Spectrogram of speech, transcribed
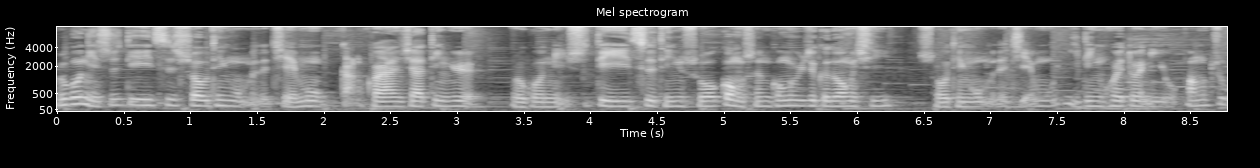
如果你是第一次收听我们的节目，赶快按下订阅。如果你是第一次听说共生公寓这个东西，收听我们的节目一定会对你有帮助。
